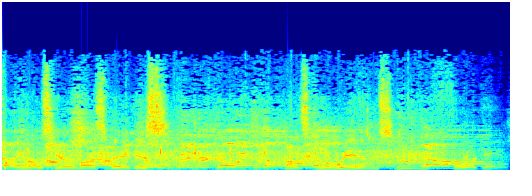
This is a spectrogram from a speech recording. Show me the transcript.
finals here in Las Vegas Winner going to the as he wins four games.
